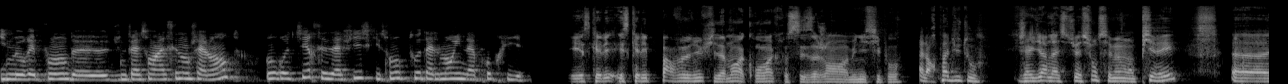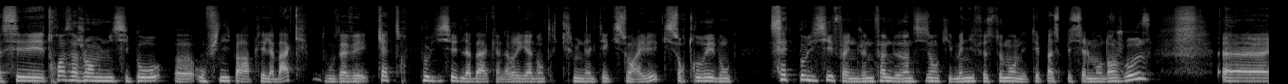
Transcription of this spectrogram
Ils me répondent euh, d'une façon assez nonchalante On retire ces affiches qui sont totalement inappropriées. Et est-ce qu'elle est, est, est, parvenue finalement à convaincre ces agents municipaux? Alors, pas du tout. J'allais dire, la situation s'est même empirée. Euh, ces trois agents municipaux euh, ont fini par appeler la BAC. Donc, vous avez quatre policiers de la BAC, hein, la brigade d'anticriminalité, qui sont arrivés, qui sont retrouvés donc Sept policiers, enfin une jeune femme de 26 ans qui manifestement n'était pas spécialement dangereuse, euh,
